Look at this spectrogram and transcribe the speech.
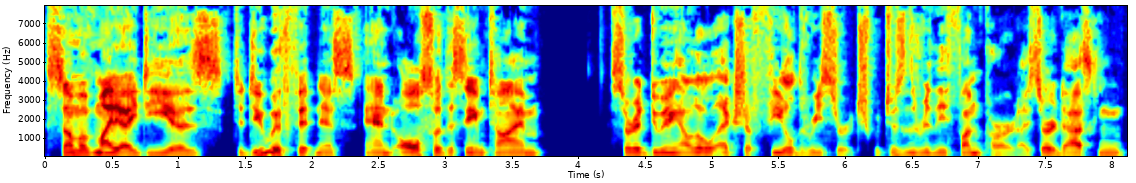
some of my ideas to do with fitness and also at the same time started doing a little extra field research, which is the really fun part. I started asking,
